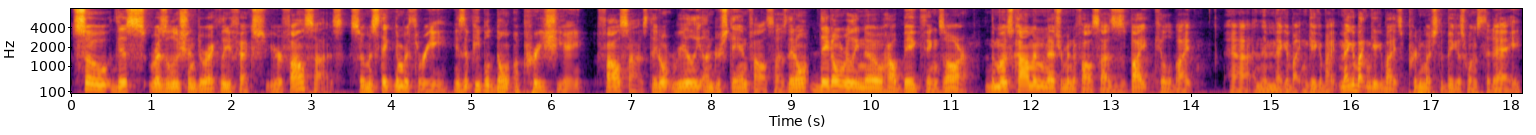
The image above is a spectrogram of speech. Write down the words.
So this resolution directly affects your file size. So mistake number three is that people don't appreciate file size. They don't really understand file size. They don't they don't really know how big things are. The most common measurement of file size is byte, kilobyte, uh, and then megabyte and gigabyte. Megabyte and gigabyte is pretty much the biggest ones today.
